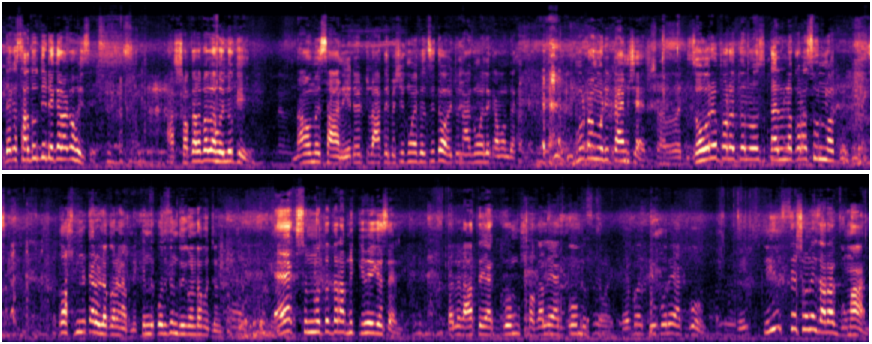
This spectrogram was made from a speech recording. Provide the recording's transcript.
এটাকে সাদু দিয়ে ডেকে রাখা হয়েছে। আর সকালবেলা হইল কি? নাওমে সান এটা একটু রাতে বেশি ঘুমাই ফেলছি তো, একটু না ঘুমাইলে কেমন দেখা মোটামুটি টাইম শেষ। জোরে পরে তো কালুলা করা সুন্নত। দশ মিনিট কালুলা করেন আপনি, কিন্তু প্রতিদিন দুই ঘণ্টা পর্যন্ত। এক শূন্যতে দ্বারা আপনি কি হয়ে গেছেন? তাহলে রাতে এক ঘুম, সকালে এক ঘুম, এবার দুপুরে এক ঘুম। এই তিন সেশনে যারা ঘুমান,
